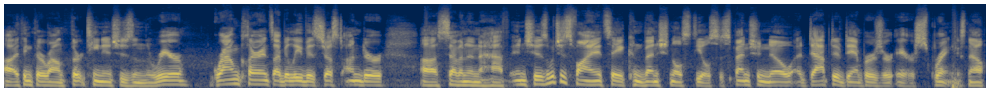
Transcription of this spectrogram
Uh, I think they're around 13 inches in the rear. Ground clearance, I believe, is just under uh, seven and a half inches, which is fine. It's a conventional steel suspension, no adaptive dampers or air springs. Now,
